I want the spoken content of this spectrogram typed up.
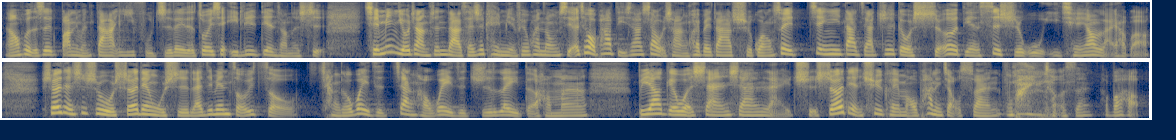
然后或者是帮你们搭衣服之类的，做一些一日店长的事。前面有奖征答才是可以免费换东西，而且我怕底下下午茶很快被大家吃光，所以建议大家就是给我十二点四十五以前要来，好不好？十二点四十五、十二点五十来这边走一走，抢个位置，站好位置之类的，好吗？不要给我姗姗来迟，十二点去可以吗？我怕你脚酸，我怕你脚酸，好不好？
